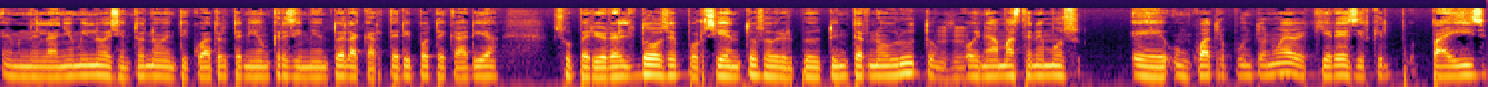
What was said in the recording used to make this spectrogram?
en el año 1994 tenía un crecimiento de la cartera hipotecaria superior al 12% sobre el Producto Interno Bruto. Hoy nada más tenemos eh, un 4.9. Quiere decir que el país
